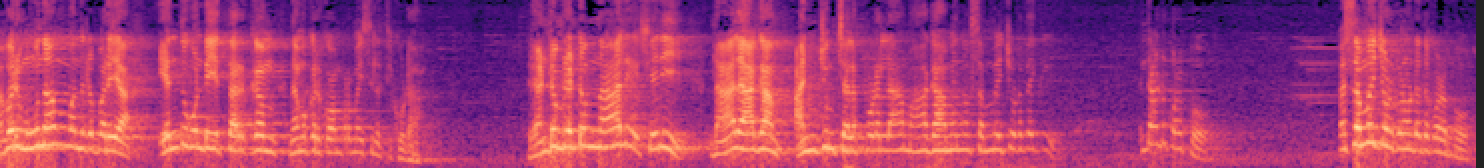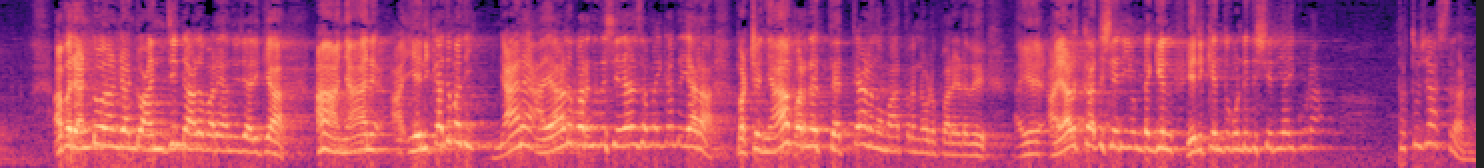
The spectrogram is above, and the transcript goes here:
അപ്പൊ ഒരു വന്നിട്ട് പറയാ എന്തുകൊണ്ട് ഈ തർക്കം നമുക്കൊരു കോംപ്രമൈസിൽ എത്തിക്കൂടാ? രണ്ടും രണ്ടും നാല്. ശരി. നാലാകാം. അഞ്ചും ചിലപ്പോഴെല്ലാം ആകാമെന്നും സമ്മതിച്ചു കൊടുത്തേക്ക്. എന്താണ് കുഴപ്പോ? അത് സമ്മതിച്ചു എന്താ കുഴപ്പോ? അപ്പൊ രണ്ടും രണ്ടും അഞ്ചിന്റെ ആൾ പറയാന്ന് വിചാരിക്കുക ആ ഞാൻ എനിക്കത് മതി. ഞാൻ അയാൾ പറഞ്ഞത് ശരിയാണെന്ന് സമ്മതിക്കാൻ തയ്യാറാ. പക്ഷെ ഞാൻ പറഞ്ഞത് തെറ്റാണെന്ന് മാത്രം എന്നോട് പറയണത് അയാൾക്ക് അത് ശരിയുണ്ടെങ്കിൽ എനിക്ക് എന്തുകൊണ്ട് ഇത് ശരിയായിക്കൂടാ? തത്വശാസ്ത്രമാണ്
